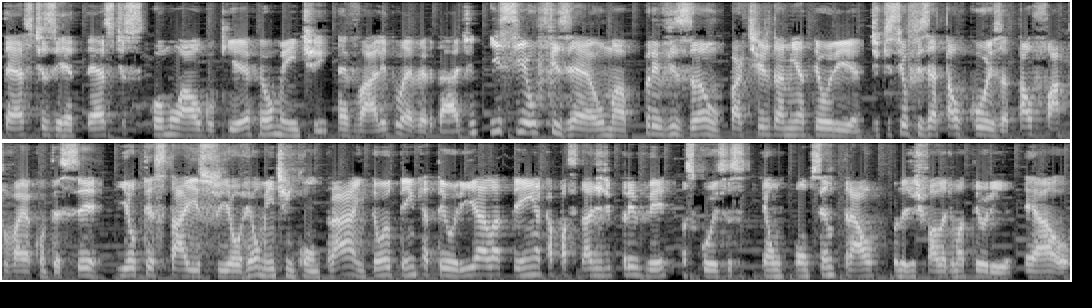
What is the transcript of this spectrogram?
testes e retestes como algo que é realmente é válido, é verdade. E se eu fizer uma previsão a partir da minha teoria de que se eu fizer tal coisa, tal fato vai acontecer e eu testar isso e eu realmente encontrar, então eu tenho que a teoria ela tem a capacidade de prever as coisas, que é um ponto central quando a gente fala de uma teoria. É o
